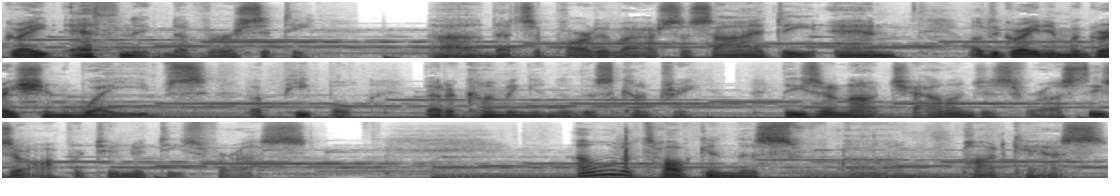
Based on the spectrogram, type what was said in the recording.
great ethnic diversity uh, that's a part of our society and of the great immigration waves of people that are coming into this country. These are not challenges for us, these are opportunities for us. I want to talk in this um, podcast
